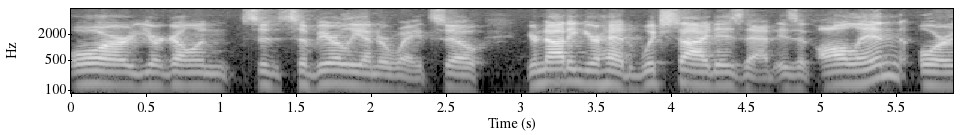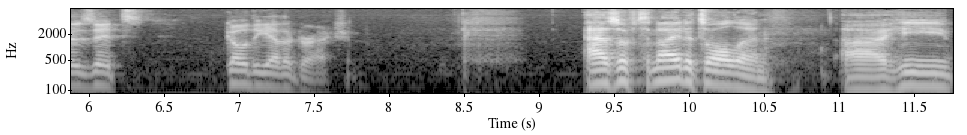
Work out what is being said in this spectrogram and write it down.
or you're going se- severely underweight. So you're nodding your head. Which side is that? Is it all in or is it go the other direction? As of tonight, it's all in. Uh, he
